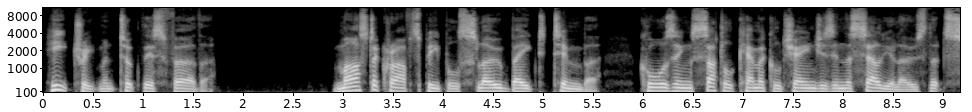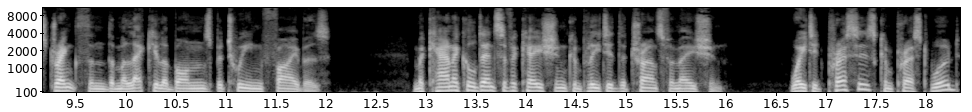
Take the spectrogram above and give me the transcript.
Heat treatment took this further. Master craftspeople slow-baked timber, causing subtle chemical changes in the cellulose that strengthened the molecular bonds between fibers. Mechanical densification completed the transformation. Weighted presses compressed wood,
